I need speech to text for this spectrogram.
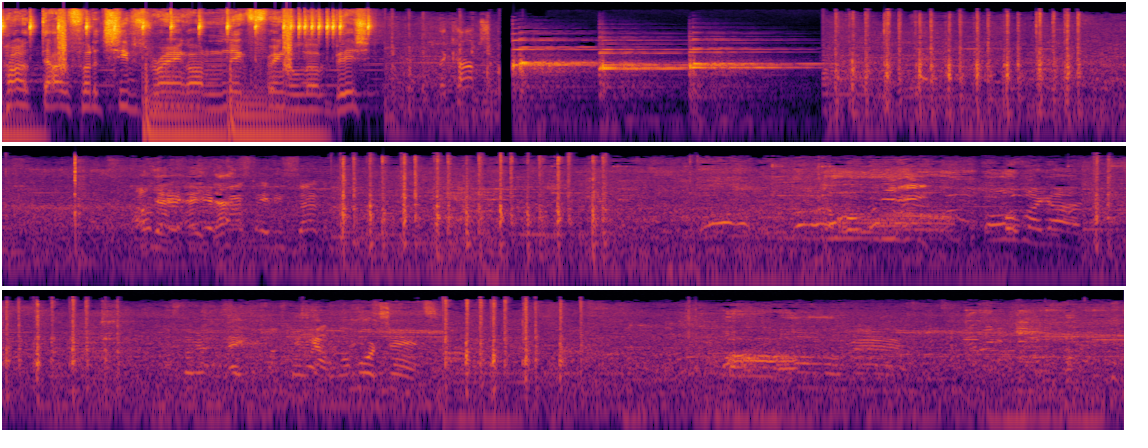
Hundred thousand for the cheapest ring on a nigga finger, little bitch. The cops. Okay, hey, get that. past 87. Oh, oh my god. still got, Hey, you got one more chance.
